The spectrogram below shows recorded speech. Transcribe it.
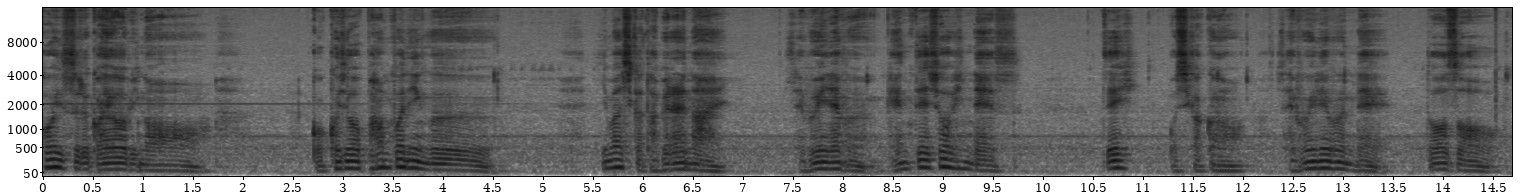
恋する火曜日の極上パンプディング今しか食べられないセブンイレブン限定商品ですぜひお近くのセブンイレブンでどうぞ。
